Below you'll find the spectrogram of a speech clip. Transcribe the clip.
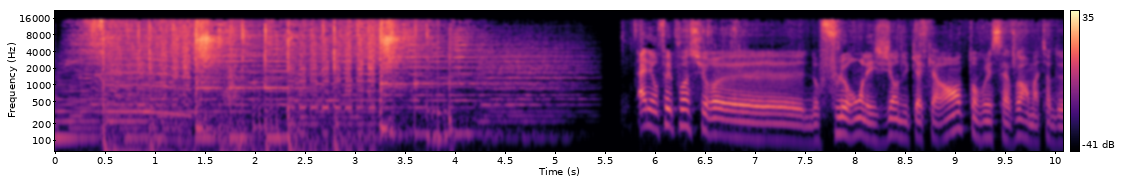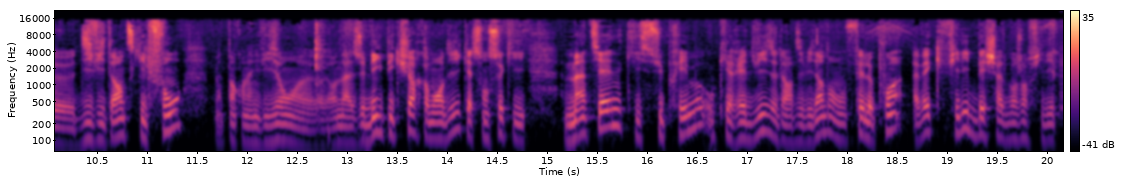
Thank you. Allez, on fait le point sur euh, nos fleurons, les géants du CAC 40. On voulait savoir en matière de dividendes ce qu'ils font. Maintenant qu'on a une vision, euh, on a the big picture comme on dit. Quels sont ceux qui maintiennent, qui suppriment ou qui réduisent leurs dividendes On fait le point avec Philippe Béchat. Bonjour Philippe.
